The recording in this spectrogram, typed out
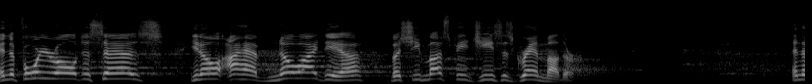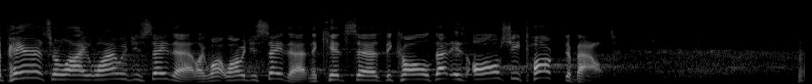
And the four year old just says, You know, I have no idea but she must be Jesus' grandmother. And the parents are like, why would you say that? Like, why, why would you say that? And the kid says, because that is all she talked about.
